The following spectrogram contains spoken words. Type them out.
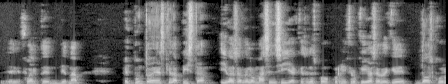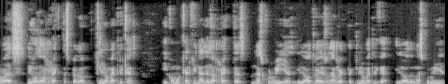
eh, fuerte en Vietnam. El punto es que la pista iba a ser de lo más sencilla que se les puede ocurrir. Creo que iba a ser de que dos curvas, digo dos rectas, perdón, kilométricas y como que al final de las rectas unas curvillas y la otra es una recta kilométrica y la otra unas curvillas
